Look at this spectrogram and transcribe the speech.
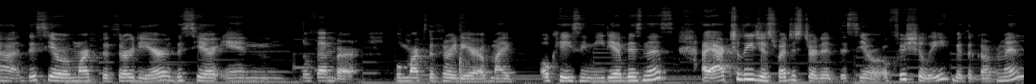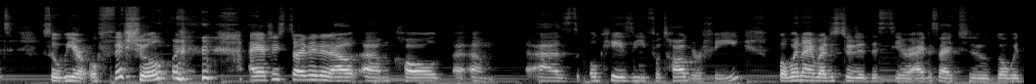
Uh, this year will mark the third year. This year in November will mark the third year of my OKZ Media business. I actually just registered it this year officially with the government. So we are official. I actually started it out um, called. Uh, um, as OKZ photography. But when I registered it this year, I decided to go with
